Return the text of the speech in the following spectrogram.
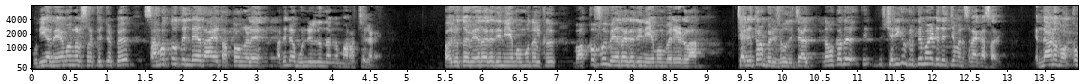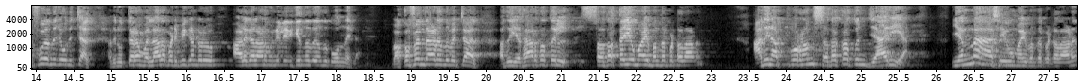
പുതിയ നിയമങ്ങൾ സൃഷ്ടിച്ചിട്ട് സമത്വത്തിന്റെതായ തത്വങ്ങളെ അതിന്റെ മുന്നിൽ നിന്ന് അങ്ങ് മറച്ചു കളയാം. പൗരത്വ ഭേദഗതി നിയമം മുതൽക്ക് വഖഫ് ഭേദഗതി നിയമം വരെയുള്ള ചരിത്രം പരിശോധിച്ചാൽ നമുക്കത് ശരിക്കും കൃത്യമായിട്ട് തിരിച്ച് മനസ്സിലാക്കാൻ സാധിക്കും. എന്താണ് വഖഫ് എന്ന് ചോദിച്ചാൽ അതിന് ഉത്തരം വല്ലാതെ പഠിപ്പിക്കേണ്ട ഒരു ആളുകളാണ് മുന്നിലിരിക്കുന്നത് എന്ന് തോന്നുന്നില്ല. വഖഫ് എന്താണെന്ന് വെച്ചാൽ അത് യഥാർത്ഥത്തിൽ സദക്കയുമായി ബന്ധപ്പെട്ടതാണ്. അതിനപ്പുറം സദക്കത്തും ജാരിയ എന്ന ആശയവുമായി ബന്ധപ്പെട്ടതാണ്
